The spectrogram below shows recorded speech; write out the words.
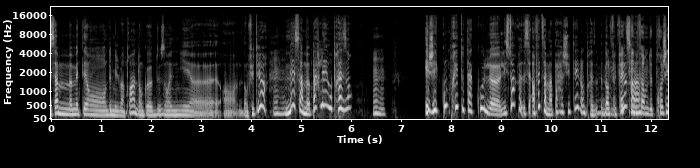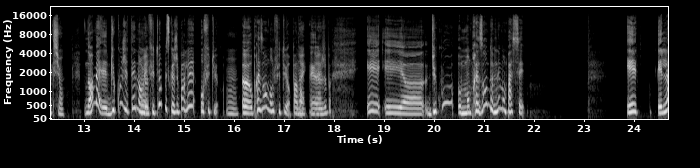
ça me mettait en 2023, donc deux ans et demi en- dans le futur, Mhm, mais ça me parlait au présent. mhm. Et j'ai compris tout à coup l'histoire. En fait, ça m'a parachuté dans le, présent, dans le en futur. fait, c'est une hein. forme de projection. Non, mais du coup, j'étais dans Oui. le futur parce que je parlais au futur. Mhm. Euh, au présent, dans le futur, pardon. Euh, je- Et, et, euh, du coup, mon présent devenait mon passé. Et, et là,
